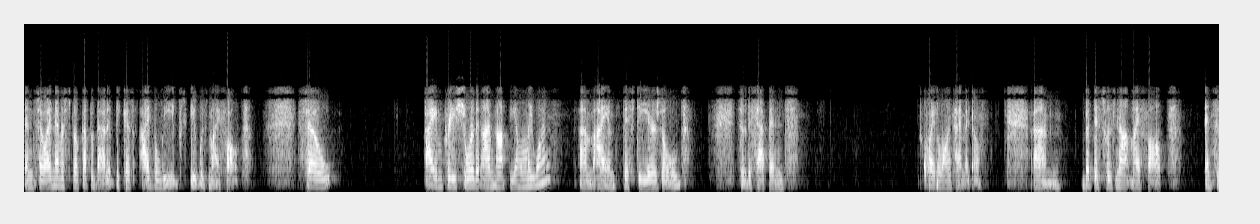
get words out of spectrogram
and so I never spoke up about it because I believed it was my fault. So I am pretty sure that I'm not the only one. Um, I am 50 years old, so this happened quite a long time ago. Um, but this was not my fault. And so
